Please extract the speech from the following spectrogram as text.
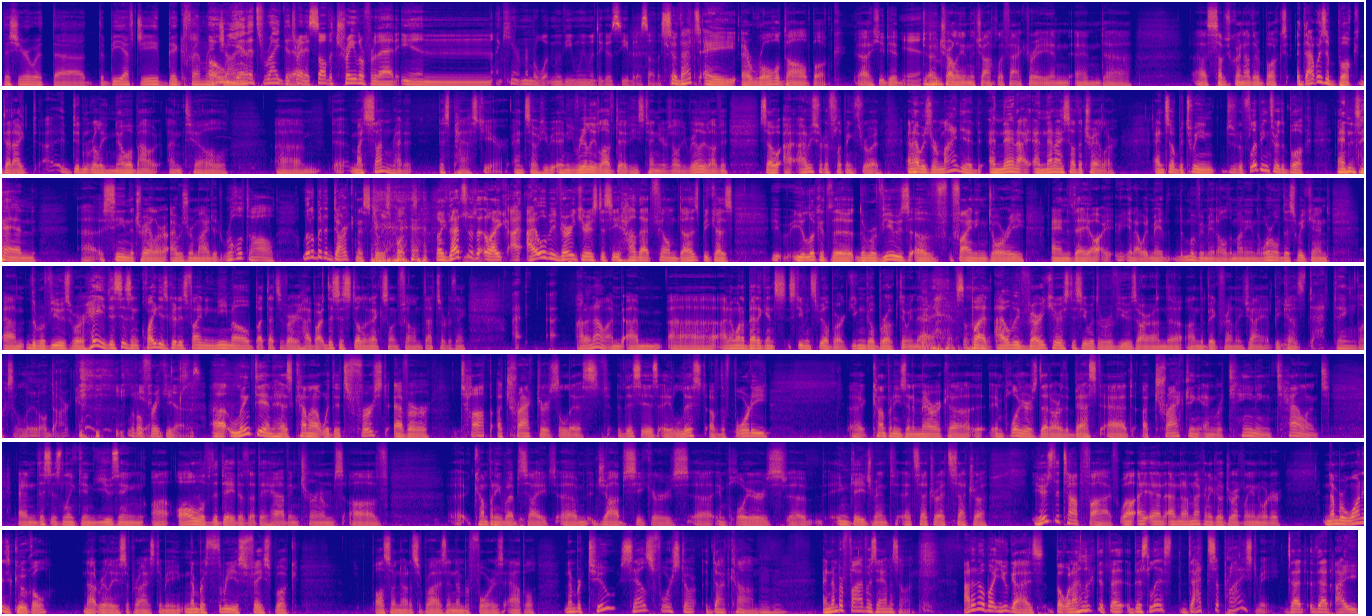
this year with uh, the BFG, Big Friendly Oh Giant. yeah, that's right. That's Yeah. right. I saw the trailer for that in I can't remember what movie we went to go see, but I saw the trailer. So that's a, a Roald Dahl book. Uh, he did Yeah. uh, Charlie and the Chocolate Factory and and uh, uh, subsequent other books. That was a book that I, I didn't really know about until um, uh, my son read it this past year, and so he and he really loved it. He's ten years old. He really loved it. So I, I was sort of flipping through it, and I was reminded, and then I and then I saw the trailer, and so between sort of flipping through the book and then uh, seeing the trailer, I was reminded Roald Dahl, a little bit of darkness to his books. like that's the, like I, I will be very curious to see how that film does because you, you look at the the reviews of Finding Dory and they are you know it made the movie made all the money in the world this weekend. Um, the reviews were, hey, this isn't quite as good as Finding Nemo, but that's a very high bar. This is still an excellent film, that sort of thing. I, I, don't know. I'm, I'm uh, I don't want to bet against Steven Spielberg. You can go broke doing that. Yeah, absolutely. But I will be very curious to see what the reviews are on the on the Big Friendly Giant because that thing looks a little dark, a little Yeah, freaky. Uh, LinkedIn has come out with its first ever top attractors list. This is a list of the 40 uh, companies in America, uh, employers that are the best at attracting and retaining talent. And this is LinkedIn using uh, all of the data that they have in terms of uh, company website, um, job seekers, uh, employers, uh, engagement, et cetera, et cetera. Here's the top five. Well, I, and, and I'm not going to go directly in order. Number one is Google, not really a surprise to me. Number three is Facebook, also not a surprise. And number four is Apple. Number two, Salesforce.com. And number five was Amazon. I don't know about you guys, but when I looked at the, this list, that surprised me. That that I,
